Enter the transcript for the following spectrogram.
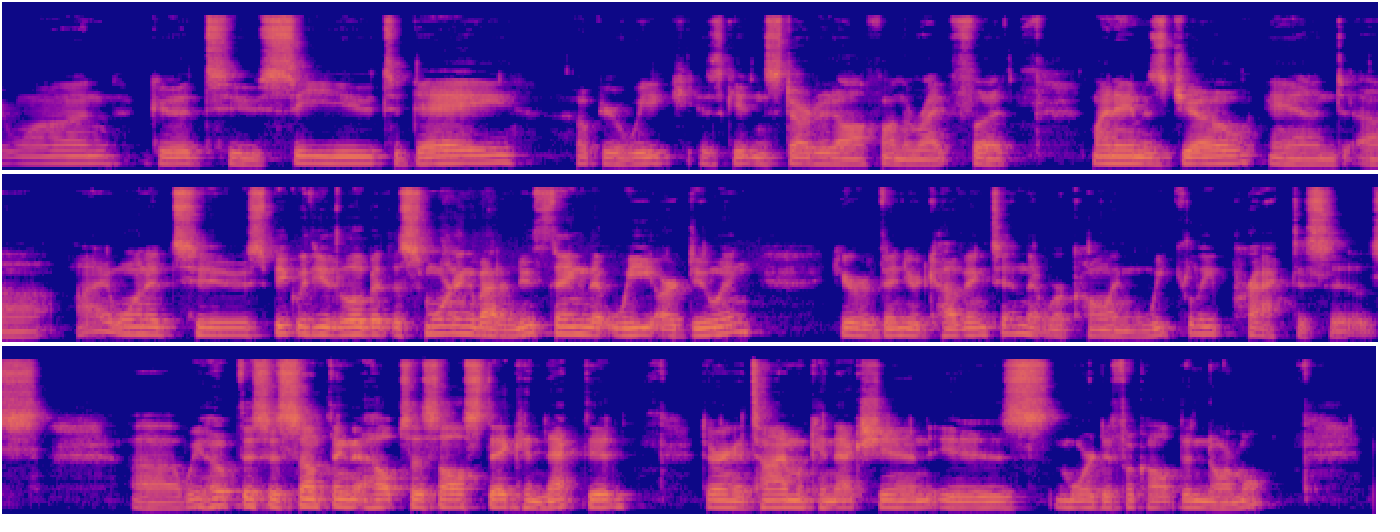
everyone. Good to see you today. Hope your week is getting started off on the right foot. My name is Joe, and uh, I wanted to speak with you a little bit this morning about a new thing that we are doing here at Vineyard Covington that we're calling weekly practices. Uh, we hope this is something that helps us all stay connected during a time when connection is more difficult than normal.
